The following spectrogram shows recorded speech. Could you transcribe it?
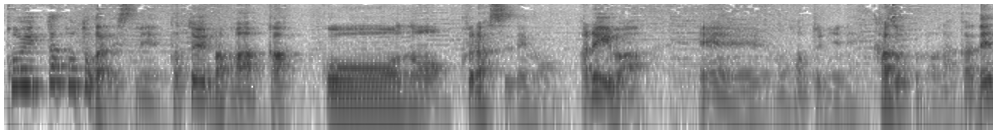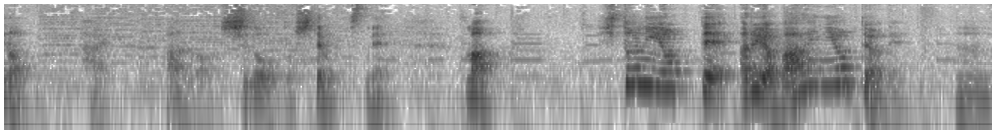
こういったことがですね例えばまあ学校のクラスでもあるいは、えー、もう本当にね家族の中での,、はい、あの指導としてもですねまあ人によってあるいは場合によってはね、うん、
